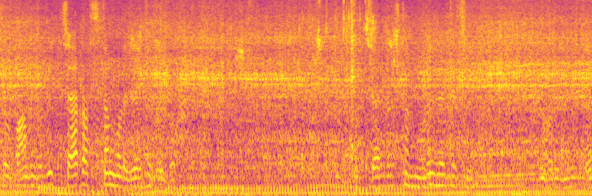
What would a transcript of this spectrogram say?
তো বান্ধবী চার রাস্তা মরে যাইতে বলব চার রাস্তা মরে যাইতেছি মরে যেতে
